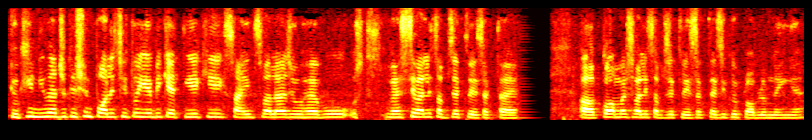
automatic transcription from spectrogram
क्योंकि न्यू एजुकेशन पॉलिसी तो ये भी कहती है कि एक साइंस वाला जो है वो उस वैसे वाले सब्जेक्ट ले सकता है। कॉमर्स uh, वाले सब्जेक्ट ले सकता है ऐसी कोई प्रॉब्लम नहीं है।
